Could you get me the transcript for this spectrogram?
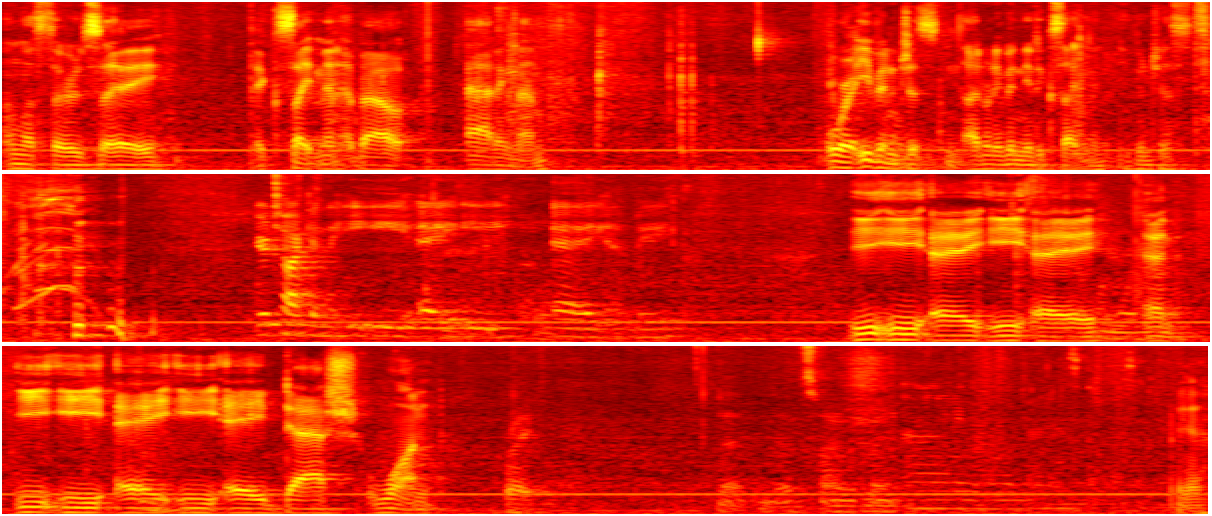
Unless there's a excitement about adding them. Or even just, I don't even need excitement, even just, You're talking the E, EEAE, A, and B. E EEAEA and E EEAEA dash one. Right. That- That's fine with I me. don't even know what that is, but that's okay. Yeah.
